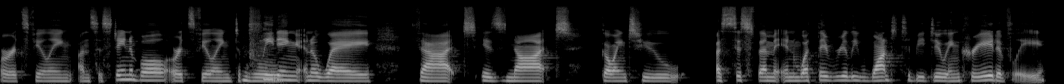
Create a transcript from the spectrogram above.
or it's feeling unsustainable or it's feeling Mhm. depleting in a way that is not going to assist them in what they really want to be doing creatively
